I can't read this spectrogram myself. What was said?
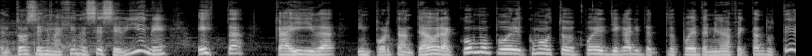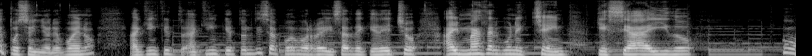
Entonces, imagínense, se viene esta caída importante. Ahora, ¿cómo, cómo esto puede llegar y los puede terminar afectando a ustedes? Pues señores, bueno, aquí en, aquí en Crypto Noticias podemos revisar de que de hecho hay más de algún exchange que se ha ido, ¿cómo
